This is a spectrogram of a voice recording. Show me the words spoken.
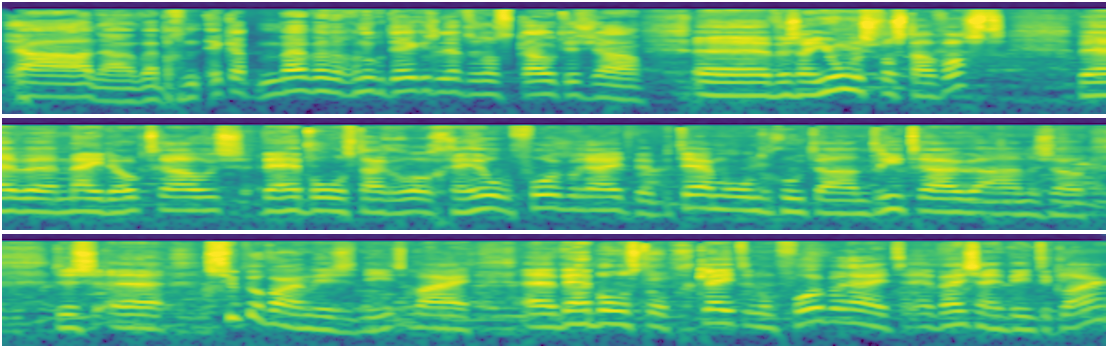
Ja, nou, we hebben, ik heb, we hebben genoeg dekens liggen, dus als het koud is, ja. Uh, we zijn jongens van Sta Vast. We hebben meiden ook trouwens. We hebben ons daar geheel op voorbereid. We hebben thermo-ondergoed aan, drie truien aan en zo. Dus super warm is het niet, maar we hebben ons erop gekleed en op voorbereid. En wij zijn winterklaar.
